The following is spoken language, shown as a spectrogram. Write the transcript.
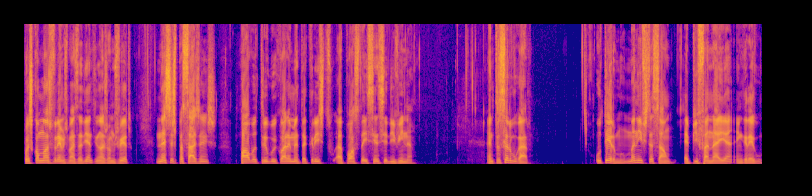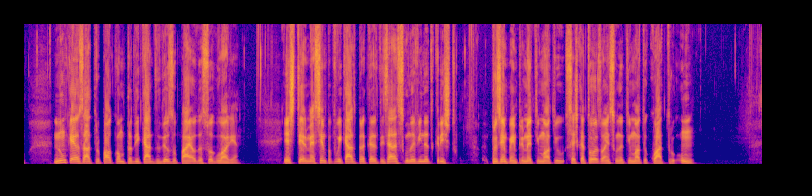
Pois, como nós veremos mais adiante, e nós vamos ver, nestas passagens, Paulo atribui claramente a Cristo a posse da essência divina. Em terceiro lugar, o termo manifestação, epifaneia, em grego, nunca é usado por Paulo como predicado de Deus o Pai ou da sua glória. Este termo é sempre aplicado para caracterizar a segunda vinda de Cristo, por exemplo, em 1 Timóteo 6,14 ou em 2 Timóteo 4,1.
